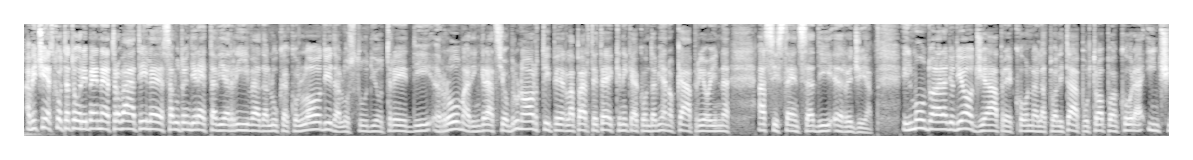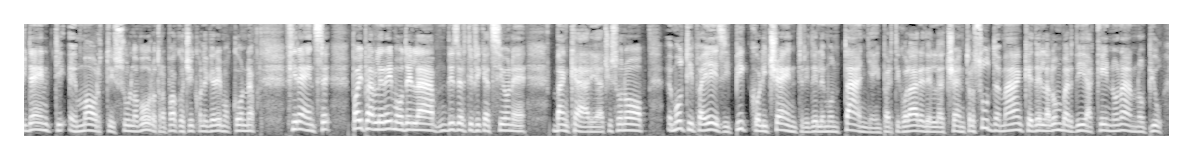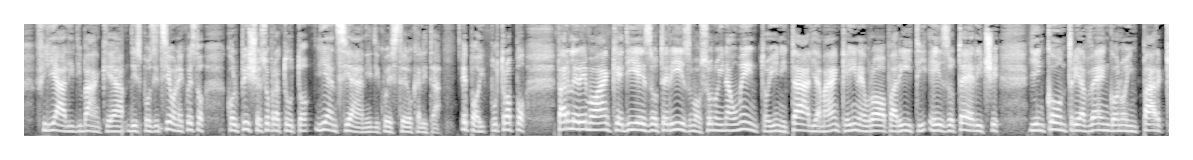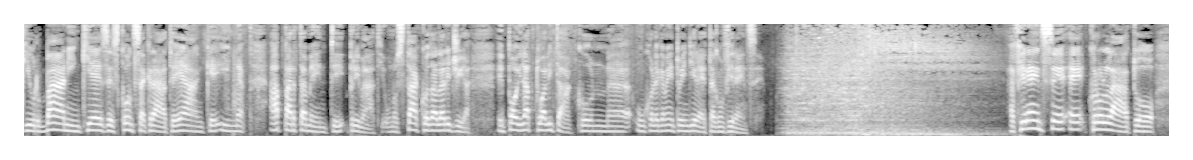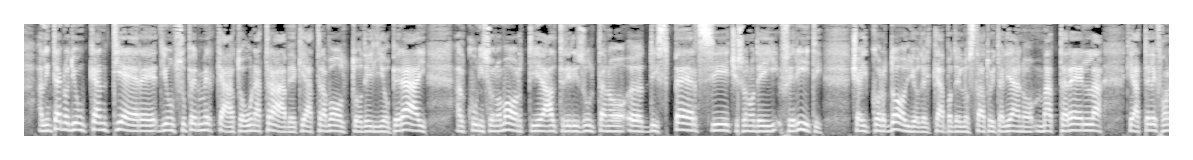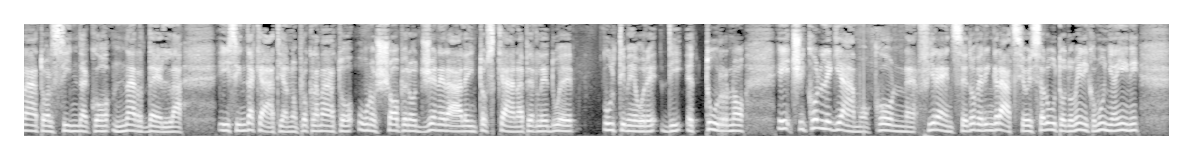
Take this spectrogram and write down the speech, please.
Amici ascoltatori, ben trovati. Il saluto in diretta vi arriva da Luca Collodi, dallo studio 3 di Roma. Ringrazio Bruno Orti per la parte tecnica con Damiano Caprio in assistenza di regia. Il mondo alla radio di oggi apre con l'attualità, purtroppo ancora incidenti e morti sul lavoro. Tra poco ci collegheremo con Firenze. Poi parleremo della desertificazione bancaria. Ci sono molti paesi, piccoli centri delle montagne in particolare del centro-sud, ma anche della Lombardia, che non hanno più filiali di banche a disposizione. Questo colpisce soprattutto gli anziani di queste località. E poi purtroppo parleremo anche di esoterismo, sono in aumento in Italia ma anche in Europa riti esoterici, gli incontri avvengono in parchi urbani, in chiese sconsacrate e anche in appartamenti privati. Uno stacco dalla regia e poi l'attualità con eh, un collegamento in diretta con Firenze. A Firenze è crollato all'interno di un cantiere di un supermercato una trave che ha travolto degli operai, alcuni sono morti, altri risultano eh, dispersi, ci sono dei feriti, c'è il cordoglio del capo dello Stato italiano Mattarella che ha telefonato al sindaco Nardella. I sindacati hanno proclamato uno sciopero generale in Toscana per le due ultime ore di eh, turno e ci colleghiamo con Firenze dove ringrazio e saluto Domenico Mugnaini,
